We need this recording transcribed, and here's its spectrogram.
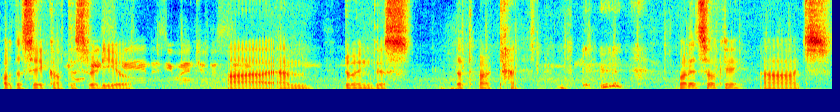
for the sake of this video, the I am doing this the third time. but it's okay. Uh, it's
